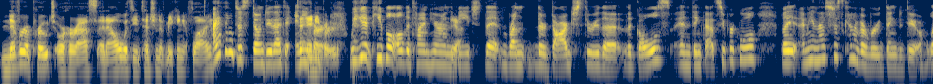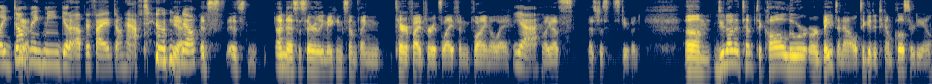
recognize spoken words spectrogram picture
never approach or harass an owl with the intention of making it fly. I think just don't do that to any, to any bird. bird. We get people all the time here on the yeah. beach that run their dogs through the the goals and think that's super cool. But I mean, that's just kind of a rude thing to do. Like, don't yeah. make me get up if I don't have to. You yeah. know, it's it's unnecessarily making something terrified for its life and flying away. Yeah, like that's that's just stupid. Um, do not attempt to call, lure, or bait an owl to get it to come closer to you.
